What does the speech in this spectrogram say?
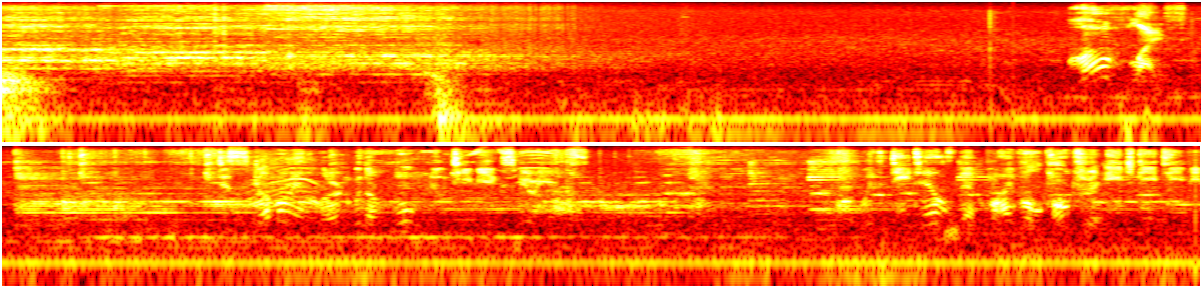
Love life. Discover and learn with a whole new TV experience. With details that rival Ultra HD TV.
